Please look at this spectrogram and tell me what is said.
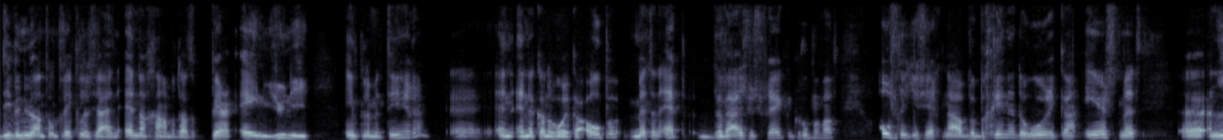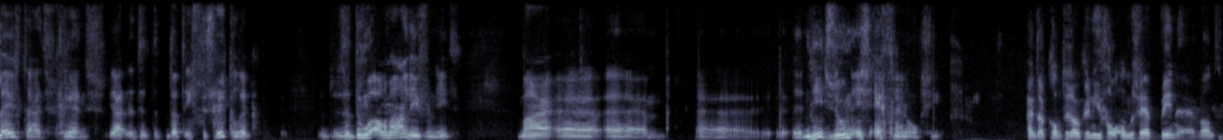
die we nu aan het ontwikkelen zijn. En dan gaan we dat per 1 juni implementeren. en, en dan kan de horeca open met een app, bij wijze van spreken, ik roep maar wat. Of dat je zegt, nou, we beginnen de horeca eerst met uh, een leeftijdsgrens. Ja, dat, dat, is verschrikkelijk. Dat doen we allemaal liever niet. Maar niets doen is echt geen optie. En dan komt er ook in ieder geval omzet binnen. Want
